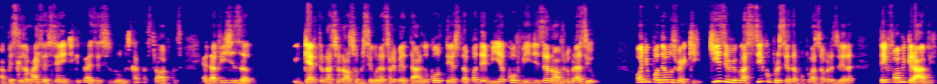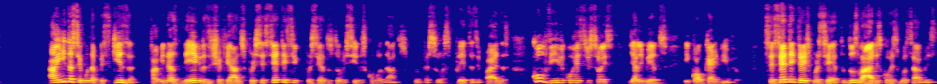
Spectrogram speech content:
A pesquisa mais recente que traz esses números catastróficos é da Vigisan, Inquérito Nacional sobre Segurança Alimentar no contexto da pandemia Covid-19 no Brasil, onde podemos ver que 15,5% da população brasileira tem fome grave. Ainda segundo a pesquisa, famílias negras e chefiadas por 65% dos domicílios comandados por pessoas pretas e pardas convivem com restrições de alimentos em qualquer nível. 63% dos lares com responsáveis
